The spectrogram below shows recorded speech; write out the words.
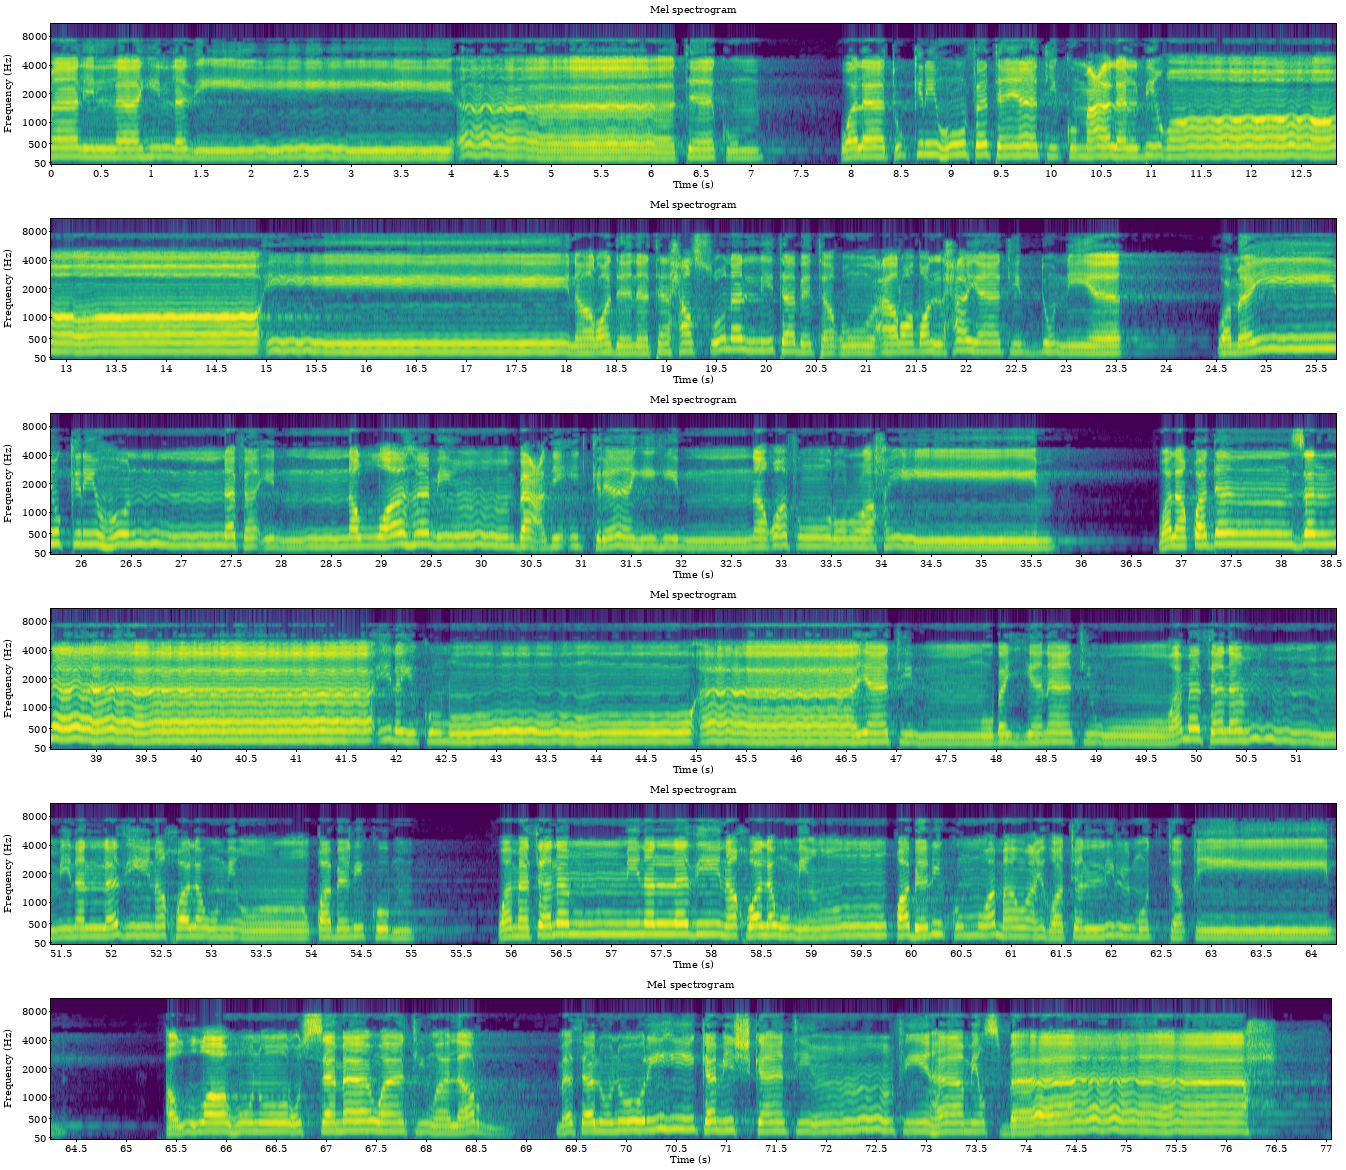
مما لله الذي اتاكم ولا تكرهوا فتياتكم على البغاء إن ردن تحصنا لتبتغوا عرض الحياة الدنيا ومن يكرهن فإن الله من بعد إكراههن غفور رحيم ولقد أنزلنا إليكم آيات مبينات ومثلا من الذين خلوا من قبلكم ومثلا من الذين خلوا من قبلكم وموعظة للمتقين. الله نور السماوات والأرض مثل نوره كمشكاة فيها مصباح.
